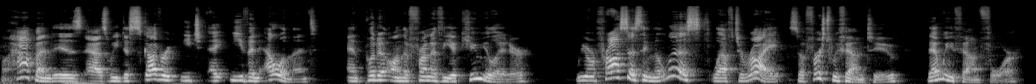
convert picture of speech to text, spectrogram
What happened is as we discovered each even element and put it on the front of the accumulator, we were processing the list left to right. So first we found 2, then we found 4.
